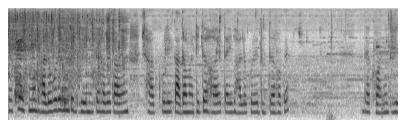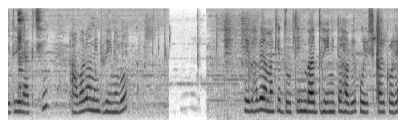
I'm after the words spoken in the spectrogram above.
দেখো, এখানে ভালো করে কিন্তু ধুয়ে নিতে হবে, কারণ শাকগুলি কাদামাটিতে হয়, তাই ভালো করে ধুতে হবে। দেখো, আমি ধুয়ে ধুয়ে রাখছি, আবারও আমি ধুয়ে নেব। এভাবে আমাকে দু তিনবার ধুয়ে নিতে হবে পরিষ্কার করে।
